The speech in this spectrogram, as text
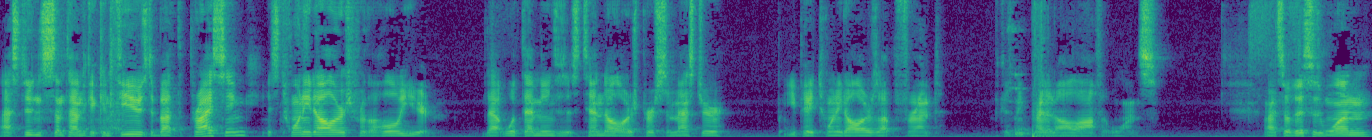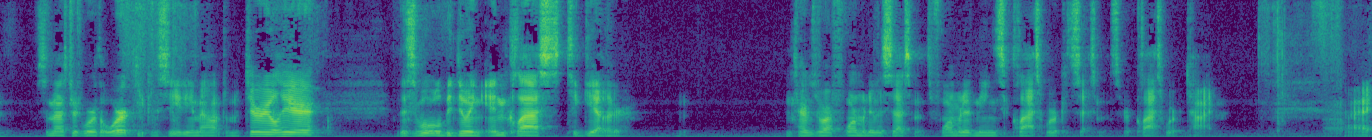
Uh, students sometimes get confused about the pricing. It's twenty dollars for the whole year. That what that means is it's ten dollars per semester, but you pay twenty dollars up front because we print it all off at once. All right, so this is one semester's worth of work. You can see the amount of material here. This is what we'll be doing in class together in terms of our formative assessments. Formative means classwork assessments or classwork time. All right.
